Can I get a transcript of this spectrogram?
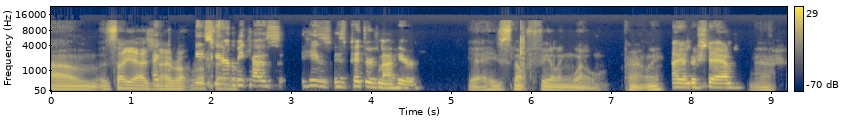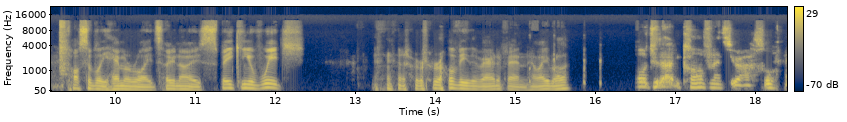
Um, so yeah, as you I know, Ro- He's here Roxanne- because he's his pitcher's not here. yeah, he's not feeling well, apparently. I understand. Yeah. Possibly hemorrhoids. Who knows? Speaking of which, Robbie the Verona fan. How are you, brother? Told you that in confidence, you asshole.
